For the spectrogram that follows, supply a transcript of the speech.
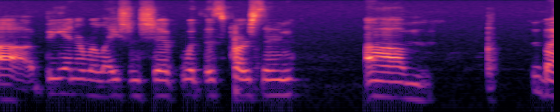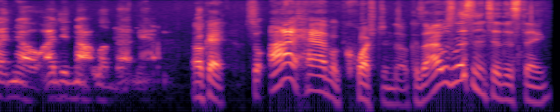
uh, be in a relationship with this person. Um, but no, I did not love that man. Okay, so I have a question though, because I was listening to this thing,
